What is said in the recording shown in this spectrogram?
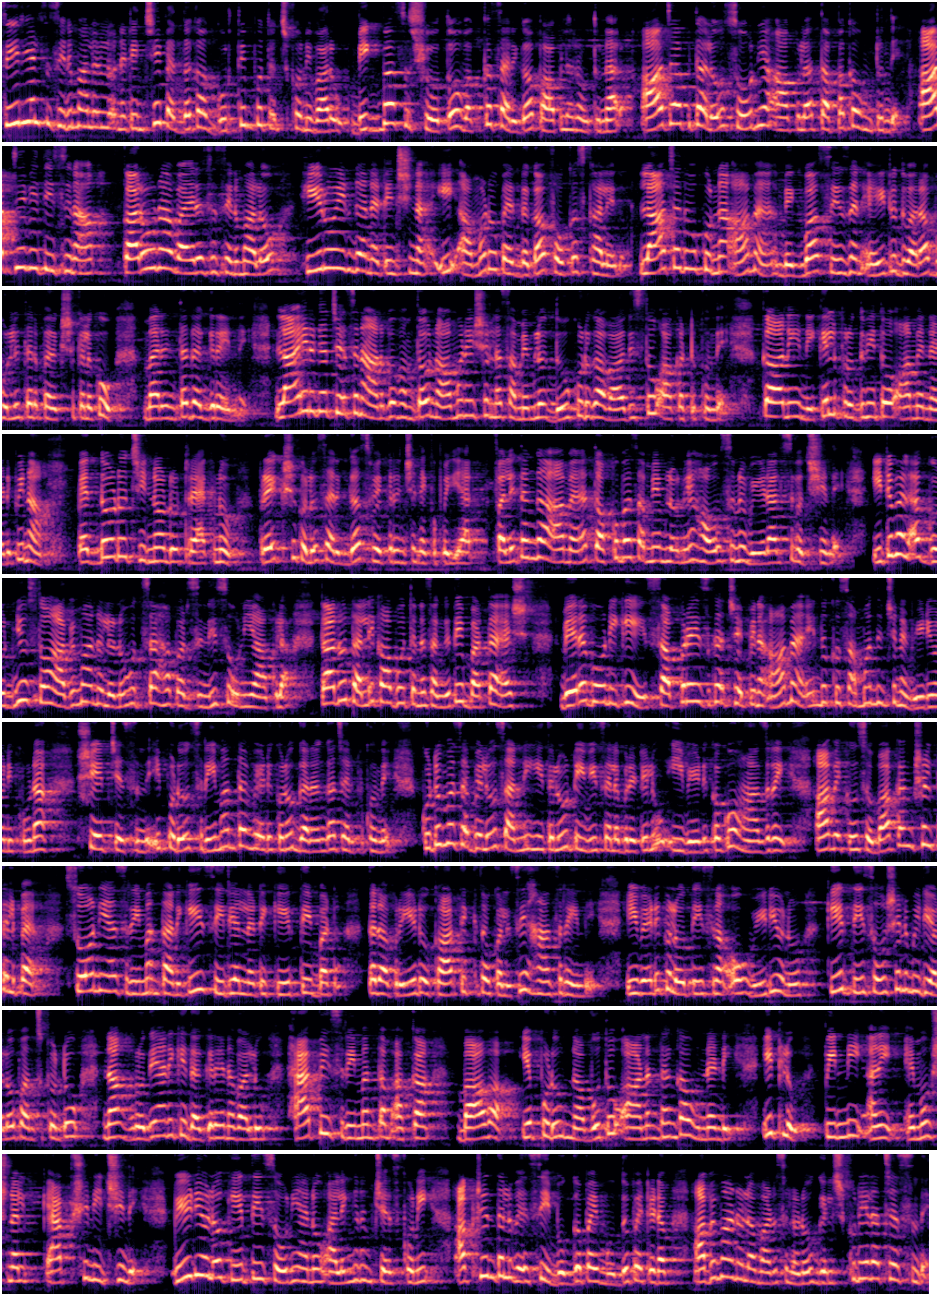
Serials సినిమాలలో నటించి పెద్దగా గుర్తింపు తెచ్చుకొని వారు బిగ్ బాస్ షోతో ఒక్కసారిగా పాపులర్ అవుతున్నారు. ఆ జాబితాలో సోనియా ఆకుల తప్పక ఉంటుంది. ఆర్జీవి తీసిన కరోనా వైరస్ సినిమాలో హీరోయిన్గా నటించిన ఈ అమ్మడు పెద్దగా ఫోకస్ కాలేదు. లా చదువుకున్న ఆమె బిగ్ బాస్ సీజన్ ఎయిట్ ద్వారా బుల్లితెర పరీక్షకులకు మరింత దగ్గరైంది. లాయర్గా చేసిన అనుభవంతో నామినేషన్ల సమయంలో దూకుడుగా వాదిస్తూ ఆకట్టుకుంది. కానీ నిఖిల్ పృథ్వీతో ఆమె నడిపిన పెద్దోడు చిన్నోడు ట్రాక్ను ప్రేక్షకులు సరిగ్గా స్వీకరించలేకపోయారు. ఫలితంగా ఆమె తక్కువ సమయంలోనే హౌస్ను వీడాల్సి వచ్చింది. ఇటీవల గుడ్ న్యూస్తో అభిమానులను ఉత్సాహపరిచింది సోనియా ఆకుల తాను తల్లి కాబోతున్న సంగతి భర్త యష్. వీరగోనికి సర్ప్రైజ్గా చెప్పిన ఆమె ఇందుకు సంబంధించిన వీడియోని కూడా షేర్ చేసింది. ఇప్పుడు శ్రీమంతం వేడుకను ఘనంగా జరుపుకుంది. కుటుంబ సభ్యులు సన్నిహితులు టీవీ సెలబ్రిటీలు ఈ వేడుకకు హాజరై ఆమెకు శుభాకాంక్షలు తెలిపారు. సోనియా శ్రీమంతానికి సీరియల్ నటి కీర్తి భట్ తన ప్రియుడు కార్తిక్తో కలిసి హాజరైంది. ఈ వేడుకలో తీసిన ఓ వీడియోను కీర్తి సోషల్ మీడియాలో పంచుకుంటూ నా హృదయానికి దగ్గరైన వాళ్ళు హ్యాపీ శ్రీమంతం అక్క బావ ఎప్పుడు నవ్వుతూ ఆనందంగా ఉండండి. ఇట్లు పిన్ని అని ఎమోషనల్ క్యాప్షన్ ఇచ్చింది. వీడియోలో కీర్తి సోనియాను అలింగనం చేసుకొని అక్షింతలు వేసి బుగ్గపై ముద్దు పెట్టడం అభిమానుల మనసులను గెలుచుకునేలా చేసింది.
